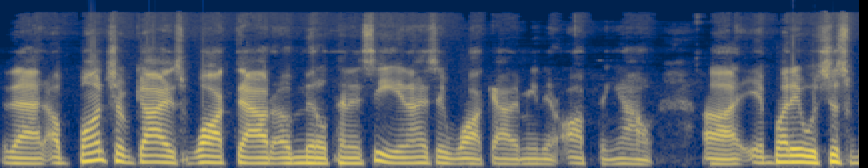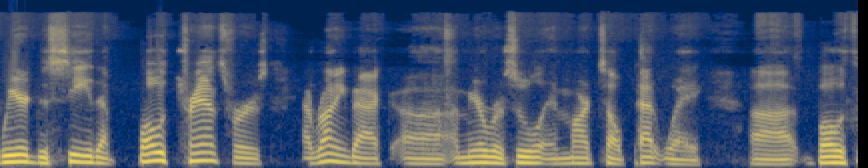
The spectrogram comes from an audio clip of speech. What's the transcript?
that a bunch of guys walked out of Middle Tennessee, and I say walk out, I mean they're opting out. Uh, it, but it was just weird to see that both transfers at running back, uh, Amir Rasul and Martell Pettway, uh, both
